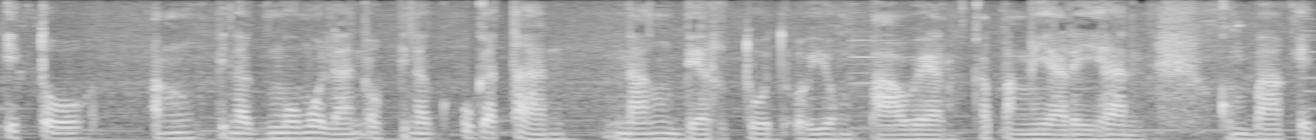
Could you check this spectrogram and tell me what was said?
ito ang pinagmumulan o pinag-ugatan ng bertud o yung power, kapangyarihan. Kung bakit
